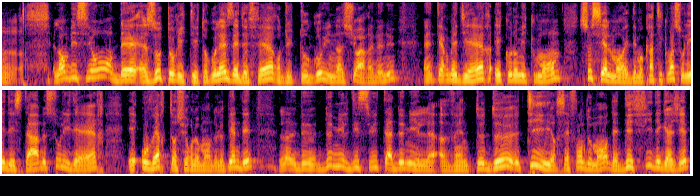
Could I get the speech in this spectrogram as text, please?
Mm. L'ambition des autorités togolaises est de faire du Togo une nation à revenus intermédiaire économiquement, socialement et démocratiquement solide et stable, solidaire et ouverte sur le monde. Le PND de 2018 à 2022 tire ses fondements des défis dégagés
